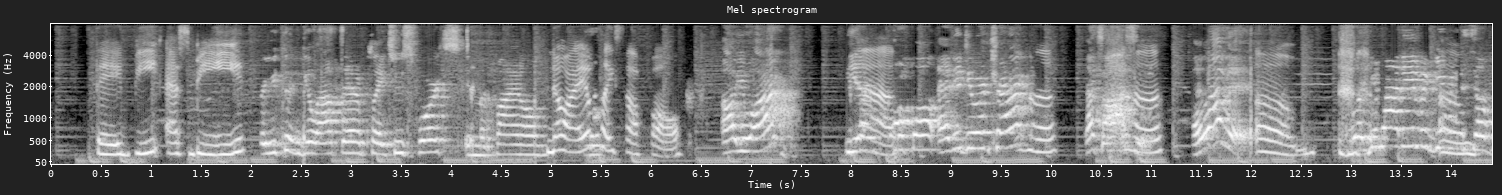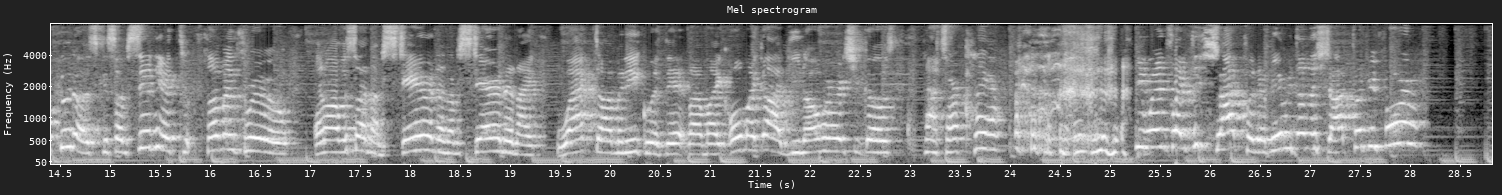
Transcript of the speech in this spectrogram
they beat SB. So you couldn't go out there and play two sports in the final. No, I am playing softball. Oh, you are? You Yeah. Softball and you're doing track? Uh-huh. That's awesome. I love it. Um, Well, you're not even giving Um, yourself kudos because I'm sitting here th- thumbing through, and all of a sudden I'm staring and I'm staring, and I whack Dominique with it, and I'm like, "Oh my God, you know her?" And she goes, "That's our Claire." she wins like the shot put. Have you ever done the shot put before?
